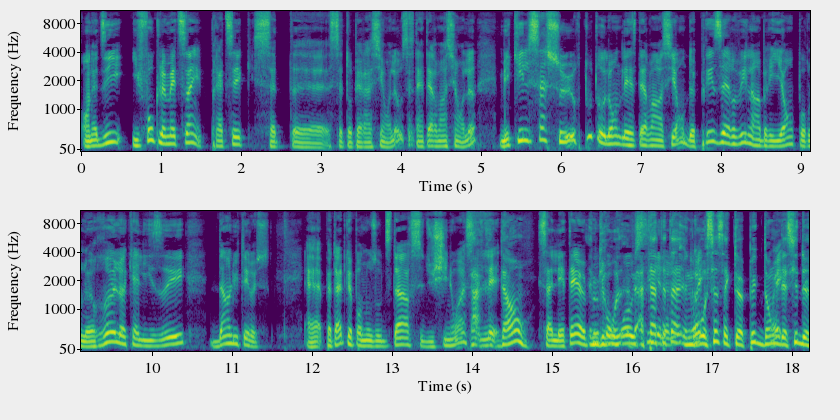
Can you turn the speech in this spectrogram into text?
on a dit il faut que le médecin pratique cette euh, cette opération-là ou cette intervention-là, mais qu'il s'assure tout au long de l'intervention de préserver l'embryon pour le relocaliser dans l'utérus. Euh, peut-être que pour nos auditeurs, c'est du chinois. Ça l'était un peu pour moi aussi. Attends, attends, une grossesse ectopique, donc d'essayer de,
